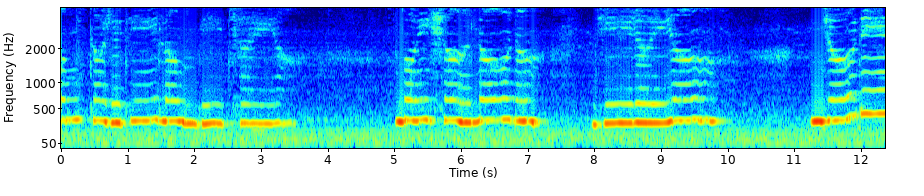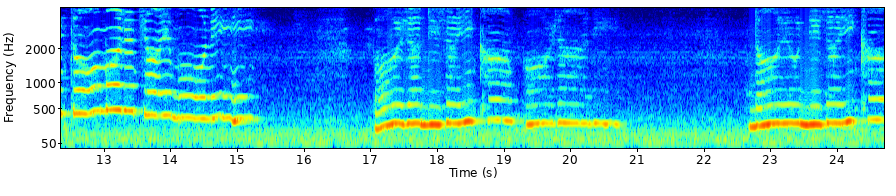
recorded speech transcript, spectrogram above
অন্তর দিলাম বিছাইয়া বৈশালনা জিরাইয়া। যদি তোমার চায় মনে পরাণ রাইখা পরাণে নয়ন রাইখা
